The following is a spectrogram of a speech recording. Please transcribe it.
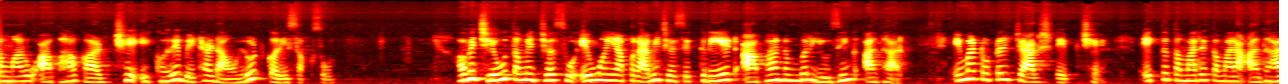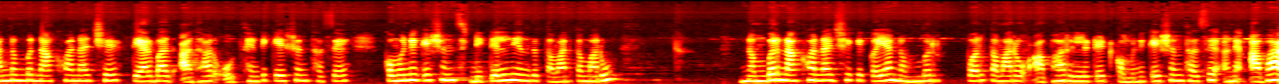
તમારું આભા કાર્ડ છે એ ઘરે બેઠા ડાઉનલોડ કરી શકશો. હવે જેવું તમે જશો એવું અહીંયા પર આવી જશે ક્રિએટ આભા નંબર યુઝિંગ આધાર. એમાં ટોટલ ચાર સ્ટેપ છે. એક તો તમારે તમારા આધાર નંબર નાખવાના છે, ત્યારબાદ આધાર ઓથેન્ટિકેશન થશે કોમ્યુનિકેશન્સ ડિટેલની અંદર તમારે તમારું નંબર નાખવાના છે કે કયા નંબર પર તમારો આભા રિલેટેડ કોમ્યુનિકેશન થશે અને આભા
